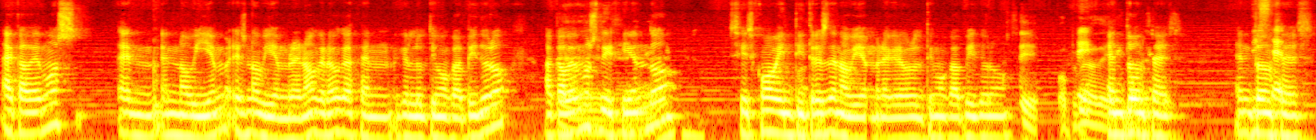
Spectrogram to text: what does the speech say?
acabemos en, en noviembre, es noviembre, ¿no? Creo que hacen que el último capítulo. Acabemos Eh, diciendo si es como 23 de noviembre, creo, el último capítulo. Sí, o primero de Entonces, Entonces,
